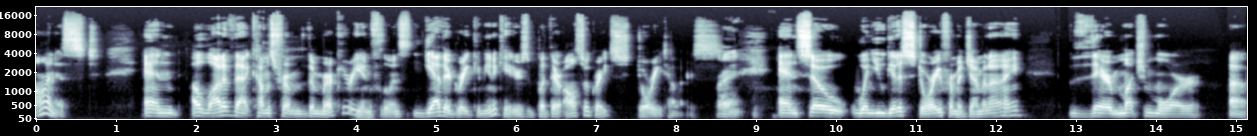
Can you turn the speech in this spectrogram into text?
honest. And a lot of that comes from the Mercury influence. Yeah, they're great communicators, but they're also great storytellers. Right. And so when you get a story from a Gemini, they're much more uh,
